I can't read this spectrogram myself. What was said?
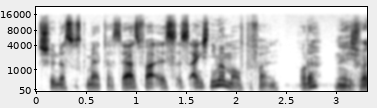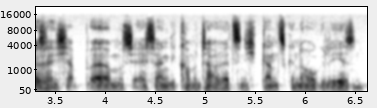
schön, dass du es gemerkt hast. Ja, es, war, es ist eigentlich niemandem aufgefallen, oder? Nee, ich weiß nicht, ich habe, äh, muss ich ehrlich sagen, die Kommentare jetzt nicht ganz genau gelesen.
